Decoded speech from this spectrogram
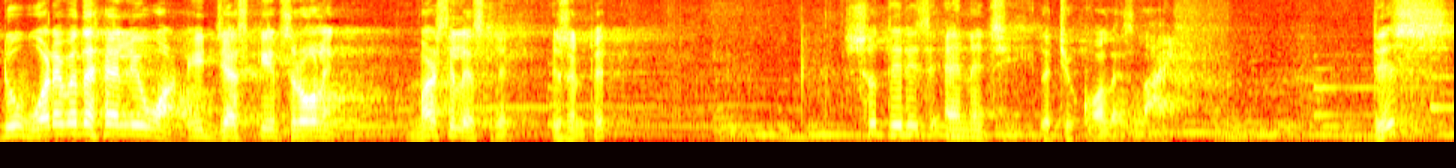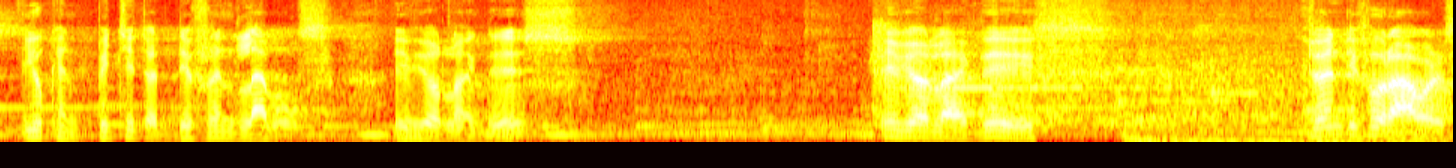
do whatever the hell you want, it just keeps rolling mercilessly, isn't it? So there is energy that you call as life. This, you can pitch it at different levels. If you're like this, if you're like this, twenty-four hours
